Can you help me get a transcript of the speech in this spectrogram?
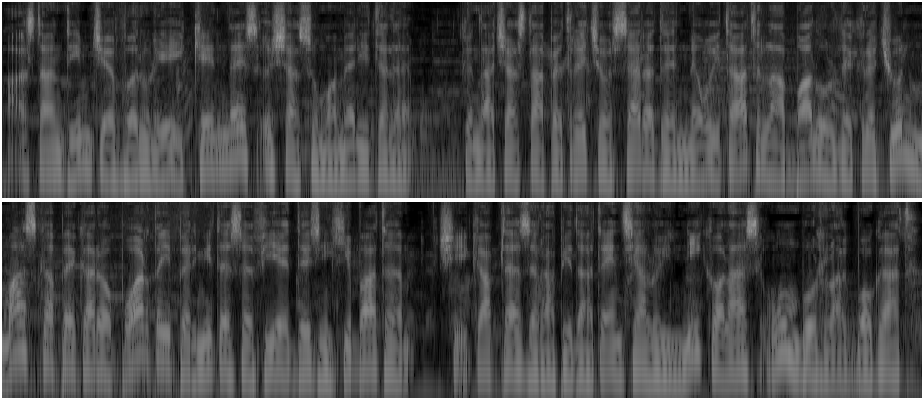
Asta în timp ce vărul ei, Candace, își asumă meritele. Când aceasta petrece o seară de neuitat la balul de Crăciun, masca pe care o poartă îi permite să fie dezinhibată și captează rapid atenția lui Nicholas, un burlac bogat.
